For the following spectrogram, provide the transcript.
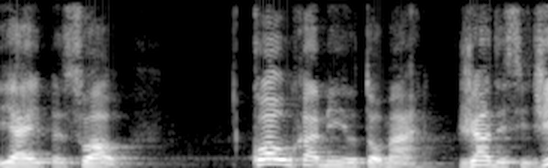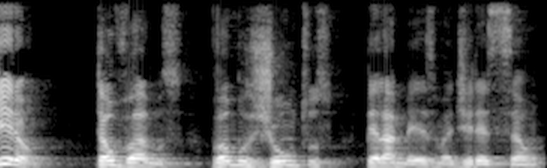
E aí, pessoal, qual o caminho tomar? Já decidiram? Então vamos, vamos juntos pela mesma direção.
